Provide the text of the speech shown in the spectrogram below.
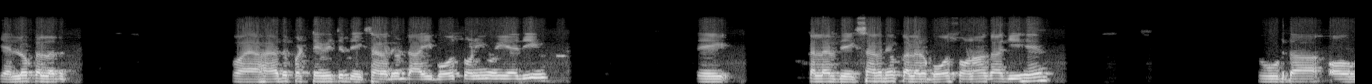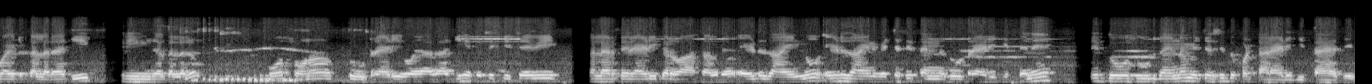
ਯੈਲੋ ਕਲਰ ਪਾਇਆ ਹੋਇਆ ਦੁਪੱਟੇ ਵਿੱਚ। ਦੇਖ ਸਕਦੇ ਹੋ ਡਾਈ ਬਹੁਤ ਸੋਹਣੀ ਹੋਈ ਹੈ ਜੀ। ਤੇ ਕਲਰ ਦੇਖ ਸਕਦੇ ਹੋ ਕਲਰ ਬਹੁਤ ਸੋਹਣਾ ਹੈਗਾ ਜੀ ਇਹ। ਸੂਟ ਦਾ ਆਫ ਵਾਈਟ ਕਲਰ ਹੈ ਜੀ ਕਰੀਮ ਦਾ ਕਲਰ ਬਹੁਤ ਸੋਹਣਾ ਸੂਟ ਰੈਡੀ ਹੋਇਆ ਜੀ। ਇਹ ਤੁਸੀਂ ਕਿਸੇ ਵੀ ਕਲਰ ਤੇ ਰੈਡੀ ਕਰਵਾ ਸਕਦੇ ਹੋ। ਇਹ ਡਿਜ਼ਾਈਨ ਨੂੰ, ਇਹ ਡਿਜ਼ਾਈਨ ਵਿੱਚ ਅਸੀਂ ਤਿੰਨ ਸੂਟ ਰੈਡੀ ਕੀਤੇ ਨੇ ਤੇ ਦੋ ਸੂਟ ਦਾ ਇਹਨਾਂ ਵਿੱਚ ਅਸੀਂ ਦੁਪੱਟਾ ਰੈਡੀ ਕੀਤਾ ਹੈ ਜੀ।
